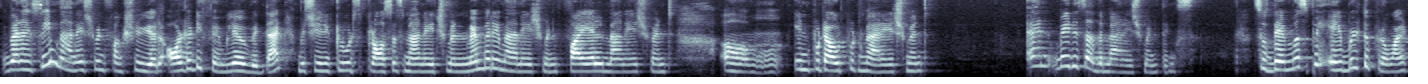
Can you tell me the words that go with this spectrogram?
When I say management function, you are already familiar with that, which includes process management, memory management, file management, um, input output management, and various other management things. So they must be able to provide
